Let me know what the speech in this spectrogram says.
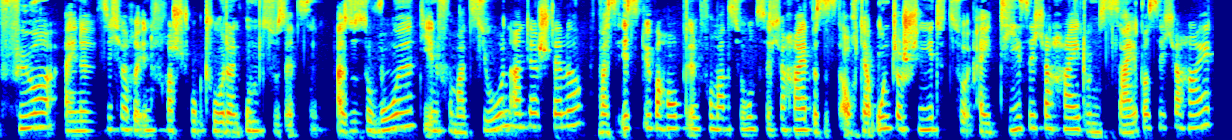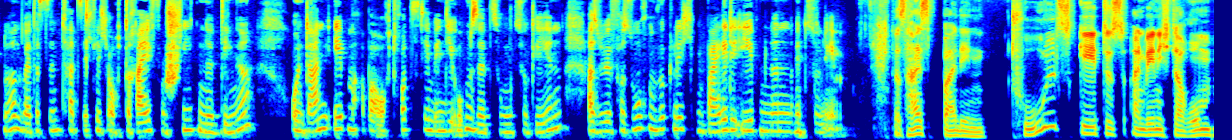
für eine sichere Infrastruktur dann umzusetzen. Also sowohl die Information an der Stelle, was ist überhaupt Informationssicherheit, was ist auch der Unterschied zur IT-Sicherheit und Cybersicherheit, ne? weil das sind tatsächlich auch drei verschiedene Dinge und dann eben aber auch trotzdem in die Umsetzung zu gehen. Also wir versuchen wirklich beide Ebenen mitzunehmen. Das heißt, bei den Tools geht es ein wenig darum,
